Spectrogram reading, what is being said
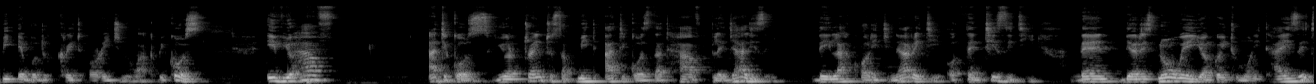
be able to create original work. Because if you have articles, you're trying to submit articles that have plagiarism, they lack originality, authenticity, then there is no way you're going to monetize it.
